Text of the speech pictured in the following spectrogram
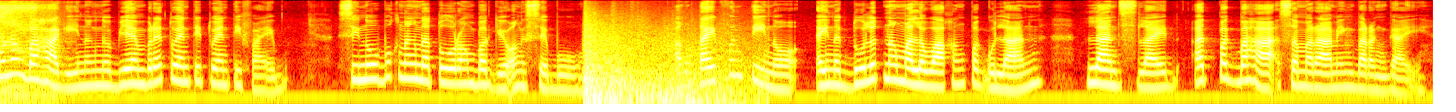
unang bahagi ng Nobyembre 2025, sinubok ng naturang bagyo ang Cebu. Ang Typhoon Tino ay nagdulot ng malawakang pag-ulan, landslide at pagbaha sa maraming barangay.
